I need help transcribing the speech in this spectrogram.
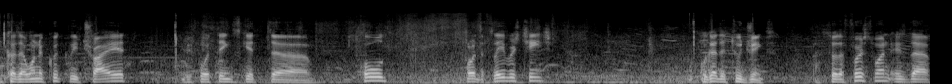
because I want to quickly try it before things get uh, cold or the flavors change, we got the two drinks. So the first one is the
